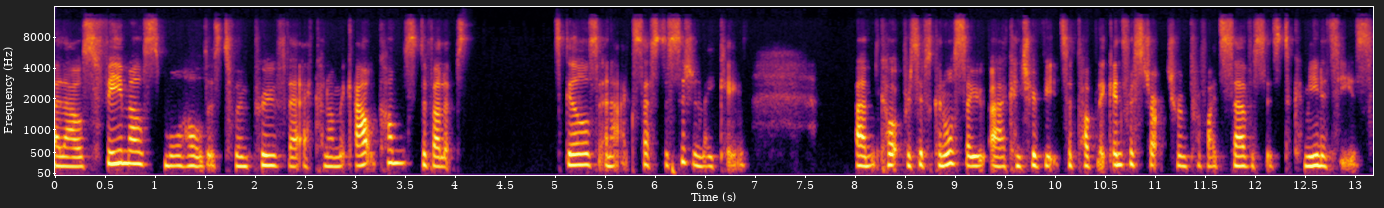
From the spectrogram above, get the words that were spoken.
allows female smallholders to improve their economic outcomes, develop skills and access decision-making. Um, cooperatives can also uh, contribute to public infrastructure and provide services to communities.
